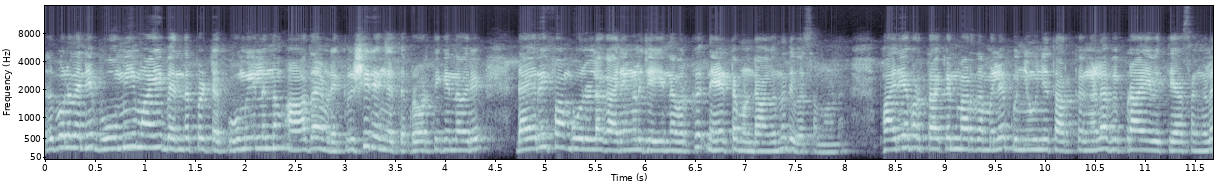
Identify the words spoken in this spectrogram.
അതുപോലെ തന്നെ ഭൂമിയുമായി ബന്ധപ്പെട്ട് ഭൂമിയിൽ നിന്നും ആദായം കൃഷി രംഗത്ത് പ്രവർത്തിക്കുന്നവർ ഡയറി ഫാം പോലുള്ള കാര്യങ്ങൾ ചെയ്യുന്നവർക്ക് നേട്ടമുണ്ടാകുന്ന ദിവസമാണ്. ഭാര്യ ഭർത്താക്കന്മാർ തമ്മിൽ കുഞ്ഞു കുഞ്ഞു തർക്കങ്ങൾ അഭിപ്രായ വ്യത്യാസങ്ങൾ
